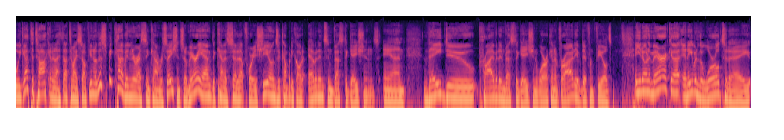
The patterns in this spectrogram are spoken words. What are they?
we got to talking, and I thought to myself, you know, this would be kind of an interesting conversation. So, Marianne, to kind of set it up for you, she owns a company called Evidence Investigations, and they do private investigation work in a variety of different fields. And, you know, in America and even in the world today,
